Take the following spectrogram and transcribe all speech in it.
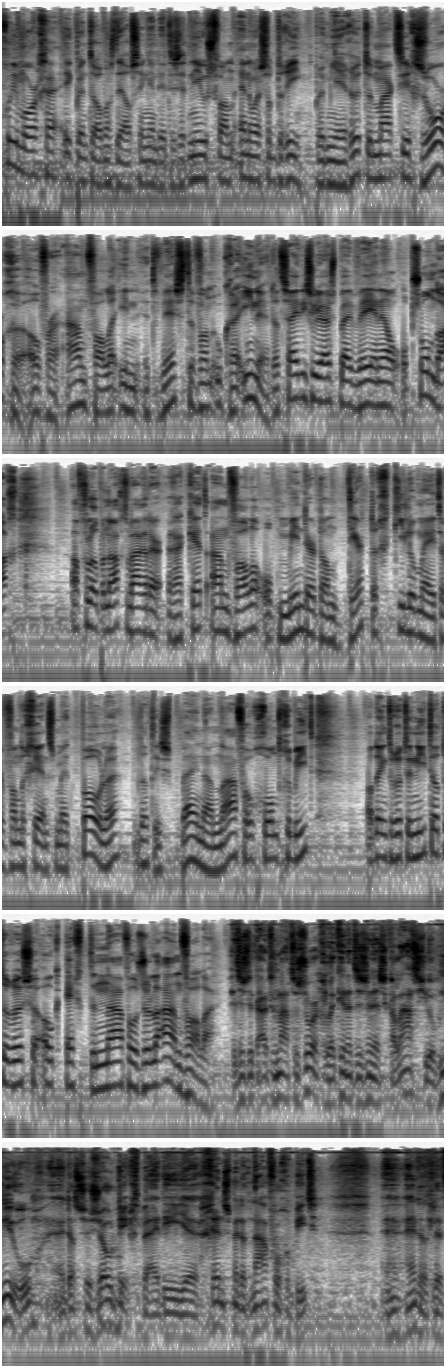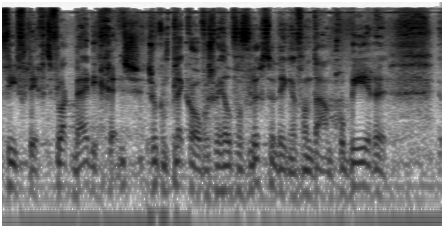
Goedemorgen, ik ben Thomas Delsing en dit is het nieuws van NOS op 3. Premier Rutte maakt zich zorgen over aanvallen in het westen van Oekraïne. Dat zei hij zojuist bij WNL op zondag. Afgelopen nacht waren er raketaanvallen op minder dan 30 kilometer van de grens met Polen. Dat is bijna NAVO-grondgebied. Al denkt Rutte niet dat de Russen ook echt de NAVO zullen aanvallen. Het is natuurlijk uitermate zorgelijk en het is een escalatie opnieuw... Eh, dat ze zo dicht bij die eh, grens met het NAVO-gebied... Eh, dat Lviv ligt vlakbij die grens. Er is ook een plek overigens waar heel veel vluchtelingen vandaan proberen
